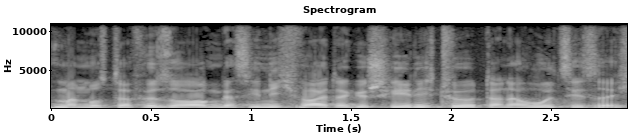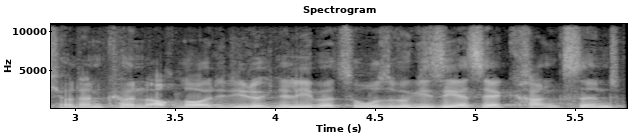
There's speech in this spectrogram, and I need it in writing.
man muss dafür sorgen, dass sie nicht weiter geschädigt wird, dann erholt sie sich. Und dann können auch Leute, die durch eine Leberzirrhose wirklich sehr, sehr krank sind,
